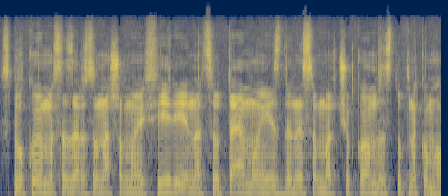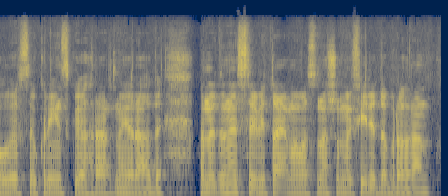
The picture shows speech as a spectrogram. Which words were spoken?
Спілкуємося зараз у нашому ефірі на цю тему із Денисом Марчуком, заступником голови Всеукраїнської аграрної ради. Пане Денисе, вітаємо вас у нашому ефірі. Доброго ранку.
